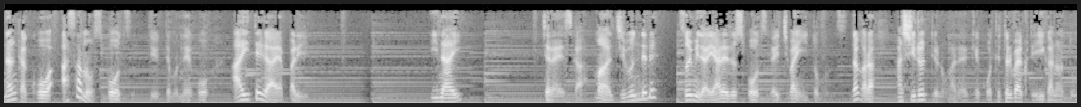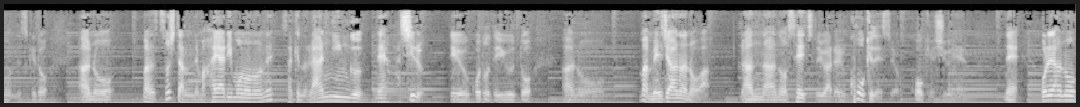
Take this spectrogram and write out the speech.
なんかこう、朝のスポーツって言ってもね、こう、相手がやっぱり、いないじゃないですか。まあ自分でね、そういう意味ではやれるスポーツが一番いいと思うんです。だから走るっていうのがね、結構手っ取り早くていいかなと思うんですけど、あの、まあそしたらね、まあ流行り物のね、さっきのランニング、ね、走るっていうことで言うと、あの、まあメジャーなのは、ランナーの聖地と言われる皇居ですよ、皇居周辺。ね、これあの、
